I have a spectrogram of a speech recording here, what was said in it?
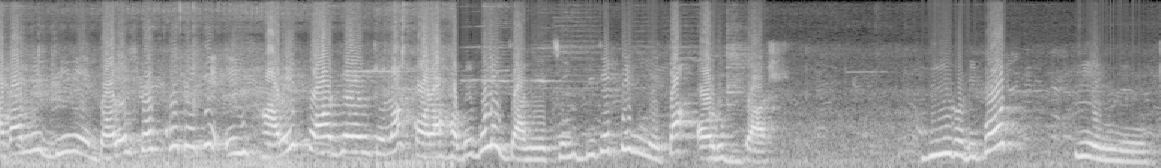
আগামী দিনে দলের পক্ষ থেকে এই হারের পর্যালোচনা করা হবে বলে জানিয়েছেন বিজেপির নেতা Arup Das. Bureau report, PM news.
